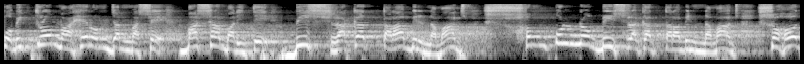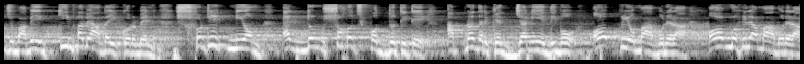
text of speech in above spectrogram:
পবিত্র মাহে রমজান মাসে বাসা বাড়িতে বিশ রাকাত তারাবির নামাজ সম্পূর্ণ বিশ রাকাত তারাবির নামাজ সহজভাবে কীভাবে আদায় করবেন? সঠিক নিয়ম একদম সহজ পদ্ধতিতে আপনাদেরকে জানিয়ে দিব। অপ্রিয় মা বোনেরা ও মহিলা মা বোনেরা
